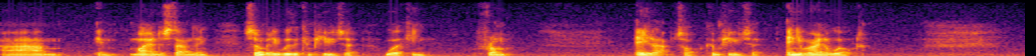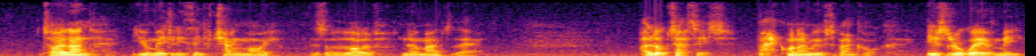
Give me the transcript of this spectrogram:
um, in my understanding, somebody with a computer working from a laptop computer anywhere in the world. Thailand, you immediately think of Chiang Mai. There's a lot of nomads there. I looked at it back when I moved to Bangkok. Is there a way of me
